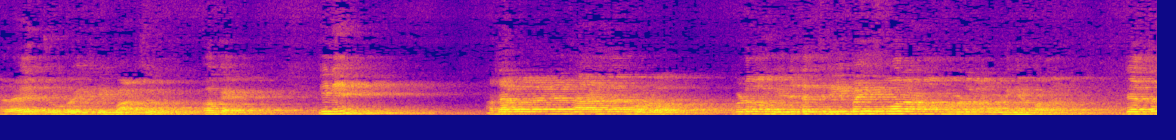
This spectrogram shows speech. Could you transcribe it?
അതായത് two by three parts okay ഇനി അതേപോലെ തന്നെ താഴത്തുള്ളൂ ഇവിടെ നോക്കി ഇതിന്റെ ത്രീ ബൈ ഫോർ ആണ് നമ്മളോട് കണ്ടുപിടിക്കാൻ പറഞ്ഞത്. ഇത് എത്ര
